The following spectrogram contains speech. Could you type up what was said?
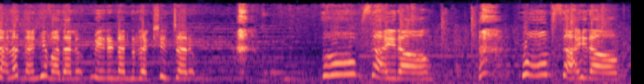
చాలా ధన్యవాదాలు. మీరు నన్ను రక్షించారు. ఓం సాయిరామ్. ఓం సాయిరామ్.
